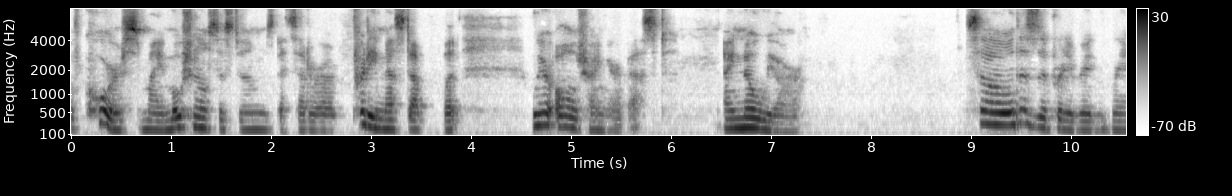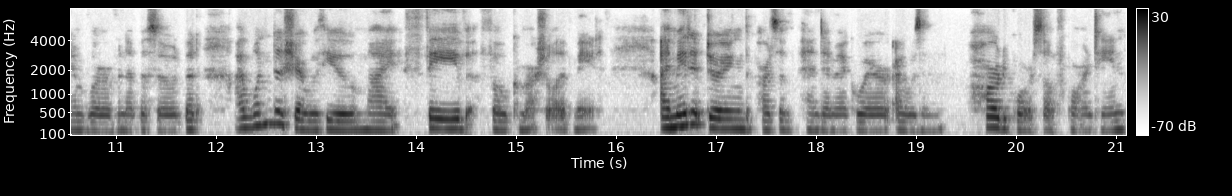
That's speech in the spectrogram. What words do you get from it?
Of course, my emotional systems, etc., are pretty messed up, but we are all trying our best. I know we are. So, this is a pretty big rambler of an episode, but I wanted to share with you my fave faux commercial I've made. I made it during the parts of the pandemic where I was in hardcore self quarantine,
